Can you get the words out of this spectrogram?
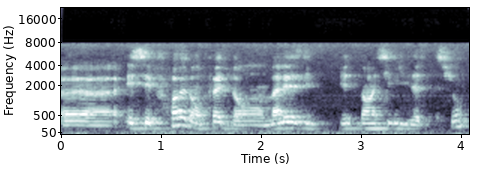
euh, et c'est Freud, en fait, dans Malaise dans la civilisation,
